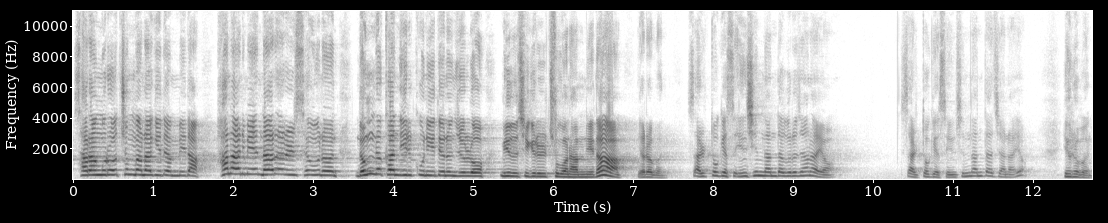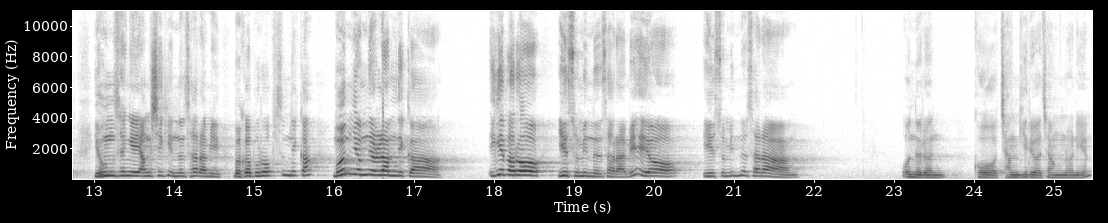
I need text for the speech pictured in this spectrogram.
사랑으로 충만하게 됩니다. 하나님의 나라를 세우는 넉넉한 일꾼이 되는 줄로 믿으시기를 축원합니다. 여러분, 쌀독에서 인심 난다 그러잖아요. 쌀독에서 인심 난다잖아요. 여러분, 영생의 양식이 있는 사람이 뭐가 부럽습니까? 뭔 염려를 합니까? 이게 바로 예수 믿는 사람이에요. 예수 믿는 사람. 오늘은 고 장기려 장로님,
